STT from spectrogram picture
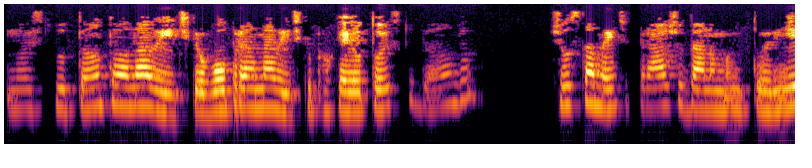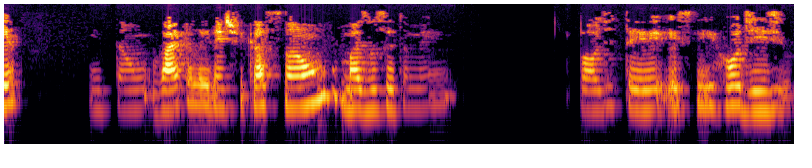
não estudo tanto analítica, eu vou para analítica, porque eu estou estudando justamente para ajudar na monitoria. Então, vai pela identificação, mas você também pode ter esse rodízio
